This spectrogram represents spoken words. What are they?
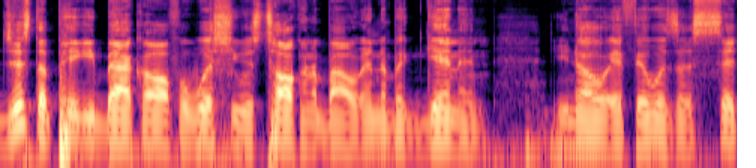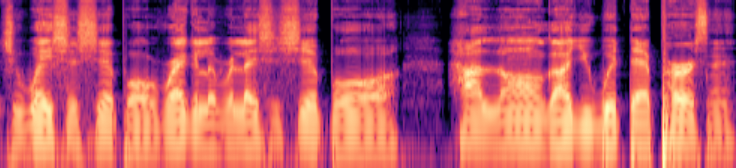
just to piggyback off of what she was talking about in the beginning, you know, if it was a situationship or a regular relationship or how long are you with that person.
